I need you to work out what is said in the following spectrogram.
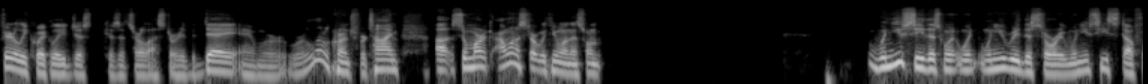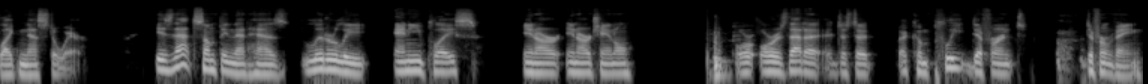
fairly quickly just because it's our last story of the day and we're, we're a little crunched for time. Uh, so, Mark, I want to start with you on this one when you see this when, when, when you read this story when you see stuff like nest aware is that something that has literally any place in our in our channel? Or or is that a just a, a complete different different vein?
